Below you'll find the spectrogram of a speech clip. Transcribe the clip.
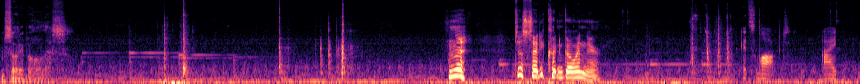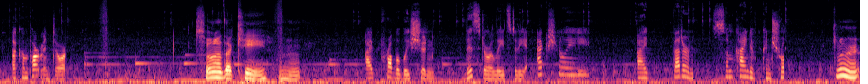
I'm sorry about all this. Just said he couldn't go in there. It's locked. I. A compartment door. So I don't have that key. I probably shouldn't. This door leads to the. Actually. I'd better. Some kind of control. Alright.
